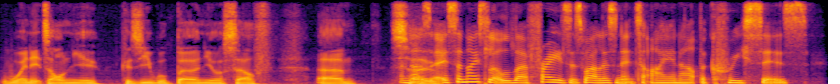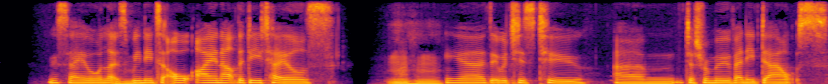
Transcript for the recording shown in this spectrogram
when it's on you because you will burn yourself. Um, so it's a nice little uh, phrase as well, isn't it? To iron out the creases. You say, "Oh, let's we need to oh, iron out the details." hmm Yeah, which is to um, just remove any doubts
